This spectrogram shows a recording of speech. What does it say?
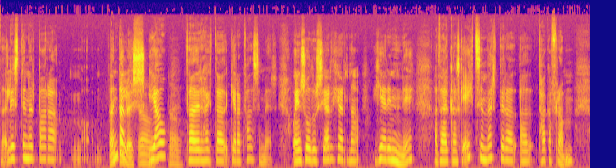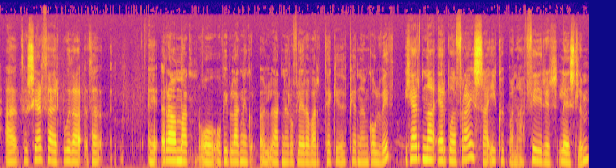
það listin er bara endalaus, já, já, já. það er hægt að gera hvað sem er. Og eins og þú sérð hérna hér inni að það er kannski eitt sem verður að, að taka fram að þú sérð það er búið að það, rafmagn og, og bíbulagnir og fleira var tekið upp hérna um gólfið. Hérna er búið að fræsa í kuppana fyrir leðslum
